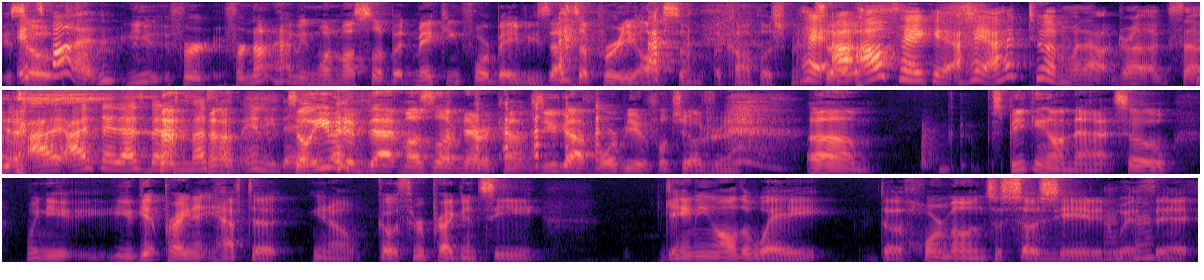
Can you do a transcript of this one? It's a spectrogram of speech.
You- so it's fun. For, you for for not having one muscle up but making four babies. That's a pretty awesome accomplishment. Hey, so, I, I'll take it. Hey, I had two of them without drugs, so Yeah. I, I say that's better than muscle up any day. so even if that muscle up never comes, you got four beautiful children. Um, speaking on that, so when you you get pregnant, you have to you know go through pregnancy, gaining all the weight, the hormones associated Mm-hmm. with it.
